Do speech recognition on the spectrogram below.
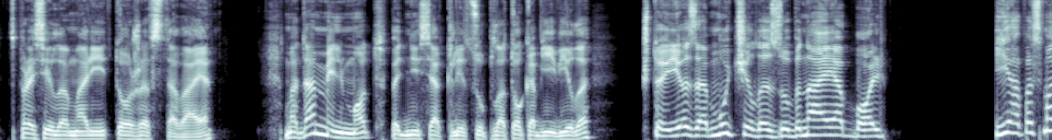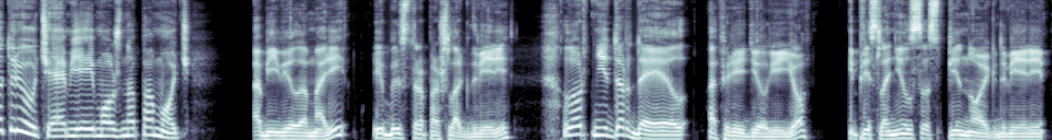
— спросила Мари, тоже вставая. Мадам Мельмот, поднеся к лицу платок, объявила, что ее замучила зубная боль. «Я посмотрю, чем ей можно помочь», — объявила Мари и быстро пошла к двери. Лорд Нидердейл опередил ее и прислонился спиной к двери.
